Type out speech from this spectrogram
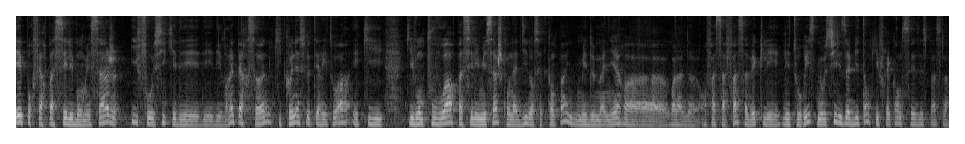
Et pour faire passer les bons messages, il faut aussi qu'il y ait des, vraies personnes qui connaissent le territoire et qui, vont pouvoir passer les messages qu'on a dit dans cette campagne, mais de manière euh, voilà, en face à face avec les, touristes, mais aussi les habitants qui fréquentent ces espaces-là.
